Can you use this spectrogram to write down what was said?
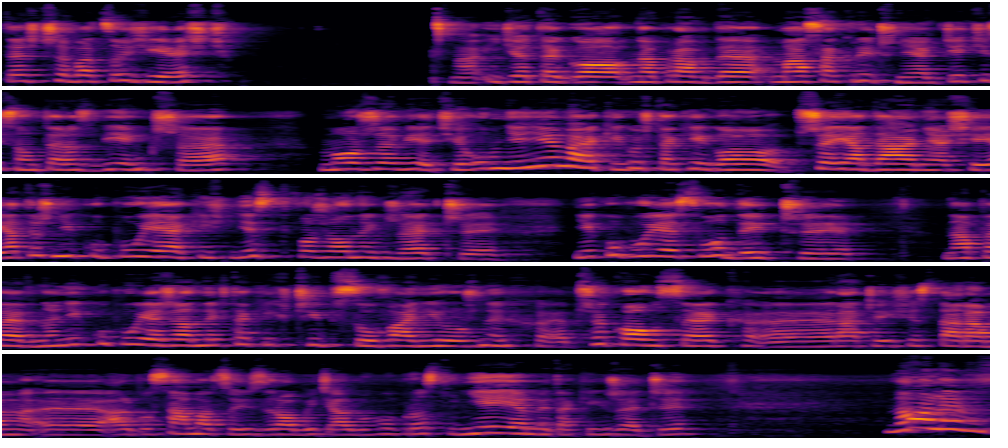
Też trzeba coś jeść. A idzie tego naprawdę masakrycznie. Jak dzieci są teraz większe, może wiecie, u mnie nie ma jakiegoś takiego przejadania się. Ja też nie kupuję jakichś niestworzonych rzeczy, nie kupuję słodyczy. Na pewno nie kupuję żadnych takich chipsów ani różnych e, przekąsek. E, Raczej się staram e, albo sama coś zrobić, albo po prostu nie jemy takich rzeczy. No ale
